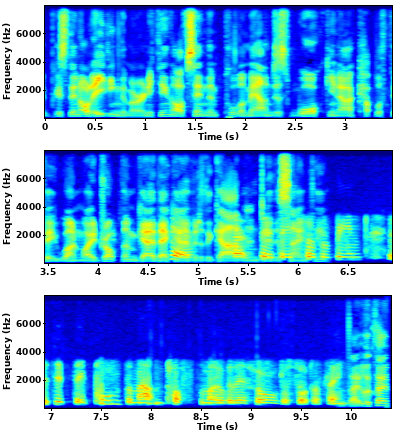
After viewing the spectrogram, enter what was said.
because they're not eating them or anything. I've seen them pull them out and just walk, you know, a couple of feet one way, drop them, go back over to the garden and do the same thing. Been if they pulled them out and tossed them over their shoulder, sort of thing. They look, they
